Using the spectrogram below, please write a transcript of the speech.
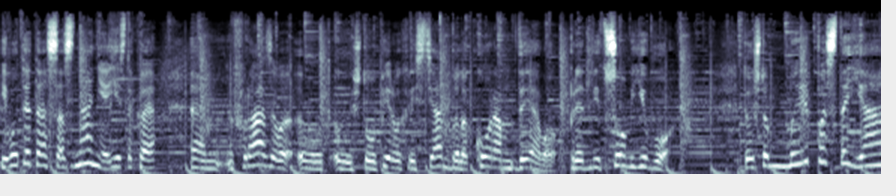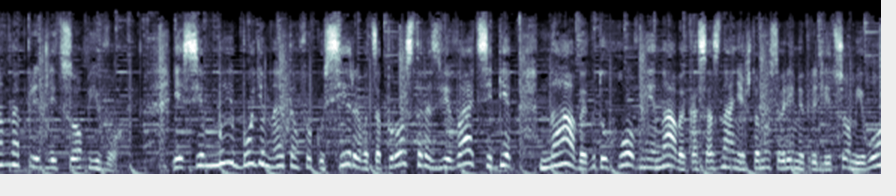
И вот это осознание, есть такая эм, фраза, вот, э, что у первых христиан было «кором дево», «пред лицом Его». То есть, что мы постоянно пред лицом Его. Если мы будем на этом фокусироваться, просто развивать себе навык, духовный навык осознания, что мы все время пред лицом Его,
